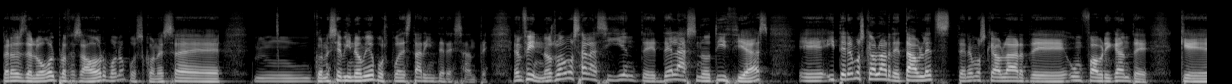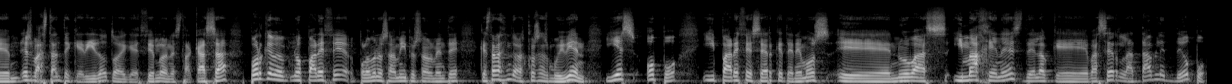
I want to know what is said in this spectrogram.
pero desde luego el procesador, bueno, pues con ese, mm, con ese binomio pues puede estar interesante. En fin, nos vamos a la siguiente de las noticias eh, y tenemos que hablar de tablets, tenemos que hablar de un fabricante que es bastante querido, todo hay que decirlo, en esta casa, porque nos parece, por lo menos a mí personalmente, que están haciendo las cosas muy bien. Y es Oppo y parece ser que tenemos eh, nuevas imágenes de lo que va a ser la tablet de Oppo,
